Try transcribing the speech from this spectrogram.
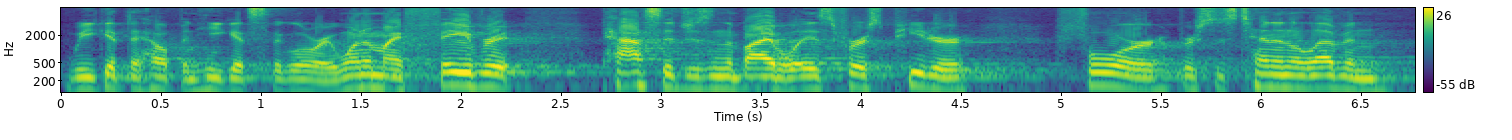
We get the help, and He gets the glory. One of my favorite passages in the Bible is 1 Peter 4, verses 10 and 11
